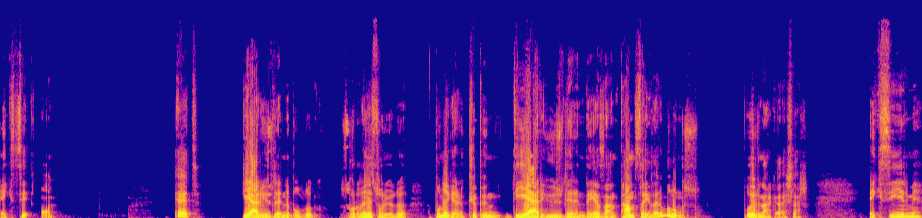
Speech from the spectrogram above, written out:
Eksi 10. Evet. Diğer yüzlerini bulduk. Soruda ne soruyordu? Buna göre küpün diğer yüzlerinde yazan tam sayıları bulunuz. Buyurun arkadaşlar. Eksi 20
